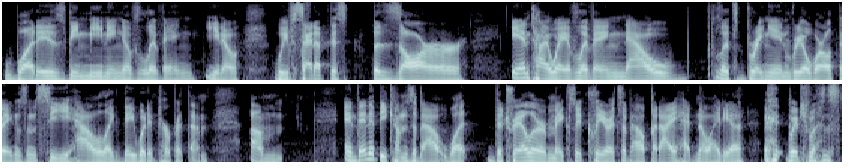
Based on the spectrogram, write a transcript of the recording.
what is the meaning of living? You know we've set up this bizarre anti way of living. Now let's bring in real world things and see how like they would interpret them. Um and then it becomes about what the trailer makes it clear it's about, but I had no idea, which was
